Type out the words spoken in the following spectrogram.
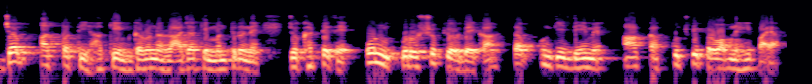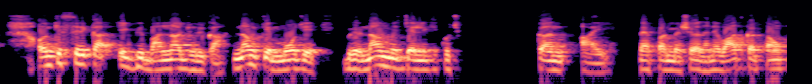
जब अतपति हकीम, गवर्नर, राजा के मंत्रियों ने जो खट्टे थे, उन पुरुषों की ओर देखा, तब उनकी देह में आग का कुछ भी प्रभाव नहीं पाया और उनके सिर का एक भी बाल ना झुलका। न के मोजे न उनमें जलने की कुछ गंध आई। मैं परमेश्वर का धन्यवाद करता हूँ।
